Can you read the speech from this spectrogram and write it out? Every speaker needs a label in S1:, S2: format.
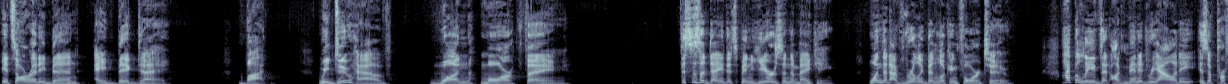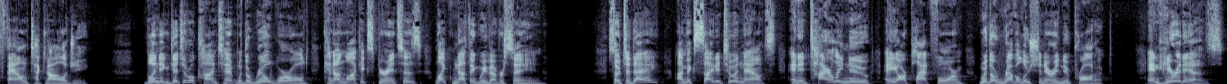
S1: It's already been a big day. But we do have one more thing. This is a day that's been years in the making, one that I've really been looking forward to. I believe that augmented reality is a profound technology. Blending digital content with the real world can unlock experiences like nothing we've ever seen. So today, I'm excited to announce an entirely new AR platform with a revolutionary new product. And here it is.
